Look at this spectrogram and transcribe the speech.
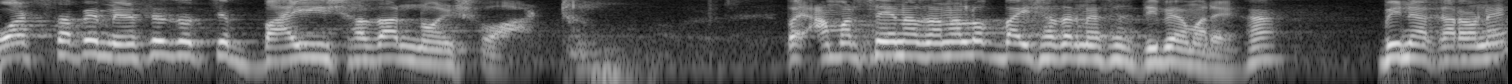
হোয়াটসঅ্যাপে মেসেজ হচ্ছে বাইশ হাজার নয়শো আট। ভাই, আমার সে না জানা লোক বাইশ হাজার মেসেজ দিবে আমারে হ্যাঁ? বিনা কারণে।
